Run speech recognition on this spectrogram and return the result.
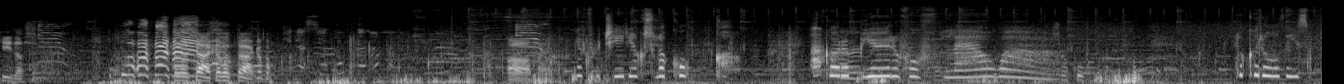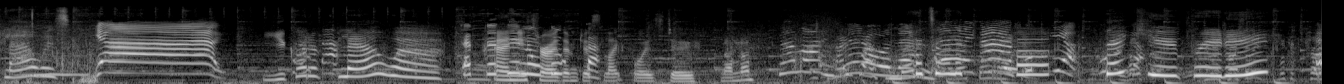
Kiitos. Kato tää, kato tää, kato. Ah, man. Nefertiti, onko sulla kukka? Got a beautiful flower. Look at all these flowers. Yay! You got a flower. And you throw them just like boys do. Nam nam. It's all a flower. Thank you, pretty. Look oh.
